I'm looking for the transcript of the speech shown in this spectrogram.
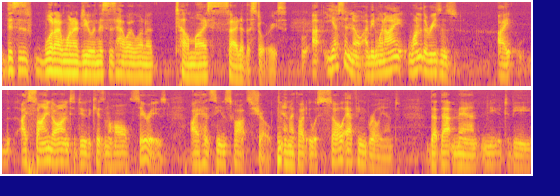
this is what I want to do, and this is how I want to tell my side of the stories. Uh, yes and no. I mean, when I one of the reasons I I signed on to do the Kids in the Hall series, I had seen Scott's show, and I thought it was so effing brilliant that that man needed to be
